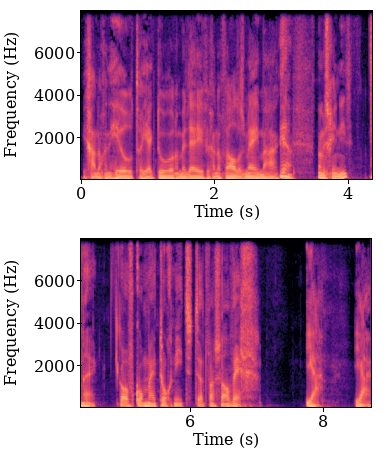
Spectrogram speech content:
ik ga nog een heel traject door in mijn leven. Ik ga nog van alles meemaken. Ja. Maar misschien niet. Nee, overkomt mij toch niet. Dat was wel weg. Ja, ja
